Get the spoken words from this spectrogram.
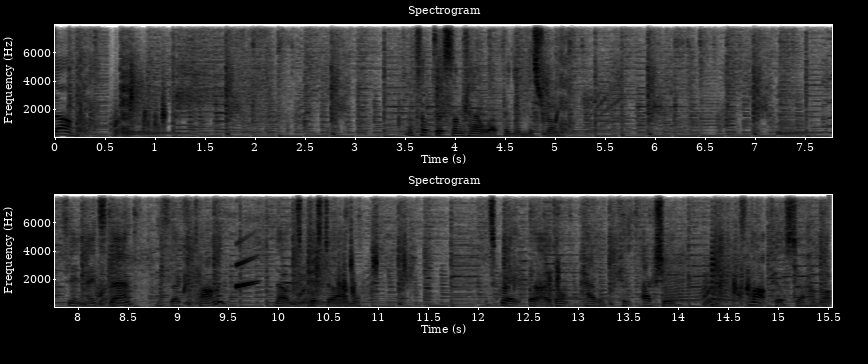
dumb. Let's hope there's some kind of weapon in this room. See a nightstand? Is that katana? No, it's pistol ammo. It's great, but I don't have it because Actually, it's not pistol ammo.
